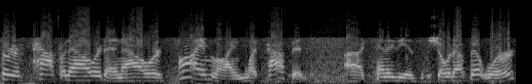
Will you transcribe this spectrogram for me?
sort of half an hour to an hour timeline, what's happened. Uh, Kennedy has showed up at work.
